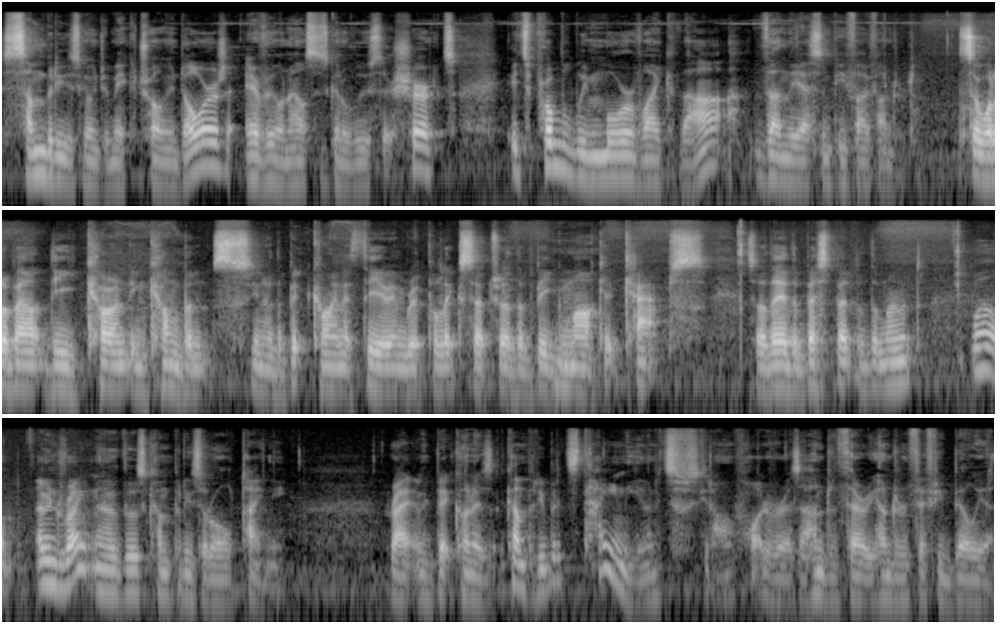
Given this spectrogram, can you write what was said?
Somebody is going to make a trillion dollars, everyone else is going to lose their shirts. It's probably more like that than the S&P 500. So what about the current incumbents, you know, the Bitcoin, Ethereum, Ripple, etc., the big mm. market caps? So they're the best bet at the moment? Well, I mean, right now those companies are all tiny right? I mean, Bitcoin is a company, but it's tiny. and it's, you know, whatever it is, 130, 150 billion.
